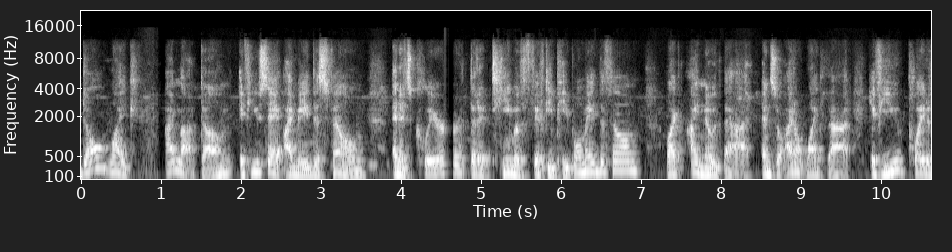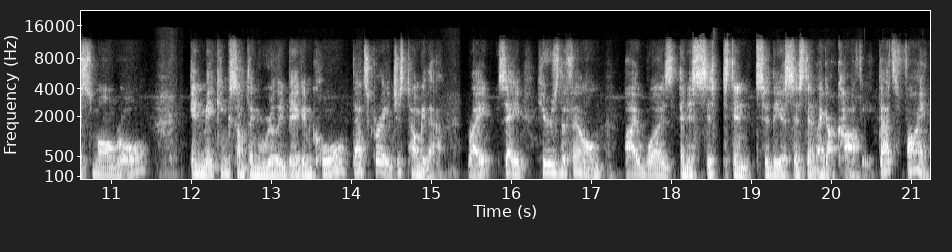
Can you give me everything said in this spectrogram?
don't like I'm not dumb. If you say I made this film and it's clear that a team of 50 people made the film, like I know that. And so I don't like that. If you played a small role in making something really big and cool, that's great. Just tell me that right? Say, here's the film. I was an assistant to the assistant. I got coffee. That's fine.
